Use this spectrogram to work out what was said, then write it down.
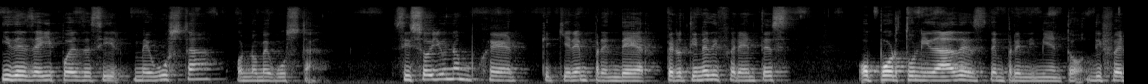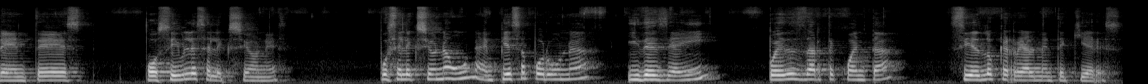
y desde ahí puedes decir, me gusta o no me gusta. Si soy una mujer que quiere emprender, pero tiene diferentes oportunidades de emprendimiento, diferentes posibles elecciones, pues selecciona una, empieza por una y desde ahí puedes darte cuenta si es lo que realmente quieres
